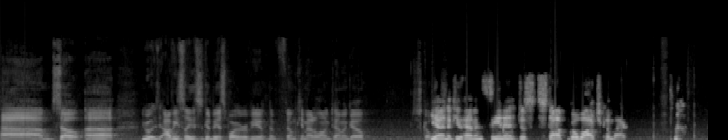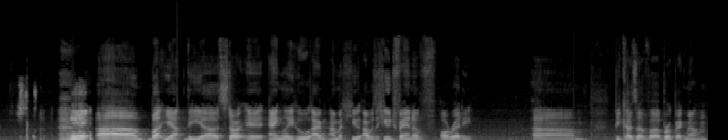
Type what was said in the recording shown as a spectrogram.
Um, so, uh, you, obviously, this is going to be a spoiler review. The film came out a long time ago. Just go. Yeah, and it. if you haven't seen it, just stop, go watch, come back. um, but yeah, the uh, star uh, Ang Lee, who I'm, I'm a huge, I was a huge fan of already, um, because of uh, Brokeback Mountain.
